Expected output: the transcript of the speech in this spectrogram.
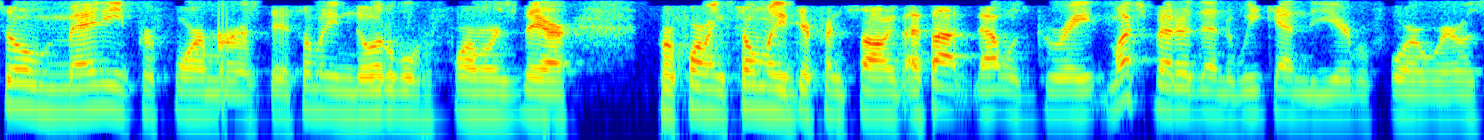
so many performers there, so many notable performers there, performing so many different songs. I thought that was great, much better than the Weeknd the year before, where it was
